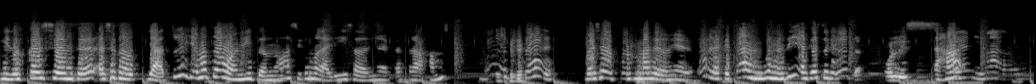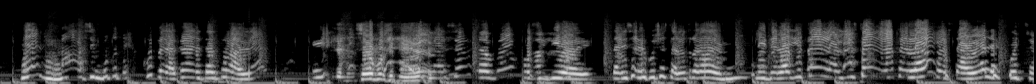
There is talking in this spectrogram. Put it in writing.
Y los call centers, veces como, ya, tú les llamas todo bonito, ¿no? Así como la Lisa, niña de acá trabajamos. Hola, ¿qué tal? Va a ser por más de Daniel. Hola, ¿qué tal? Buenos días, ¿qué esto, qué otro? Olis. Ajá. Muy animado. Muy animado, así un poco te escupe la cara de tanto hablar. Demasiada positividad. Demasiado positivo. También se lo escucha hasta el otro lado del mundo. Literal, yo estoy en la lista del otro lado hasta allá le escucho.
